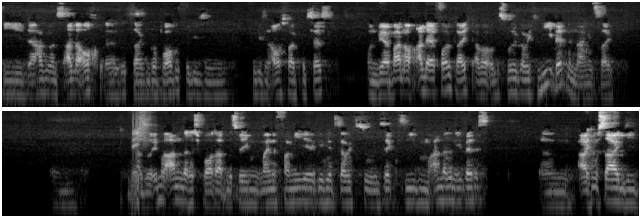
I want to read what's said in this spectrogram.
die, da haben wir uns alle auch äh, sozusagen beworben für diesen, für diesen Auswahlprozess. Und wir waren auch alle erfolgreich, aber uns wurde, glaube ich, nie Badminton angezeigt. Ähm, nicht. Also immer andere Sportarten. Deswegen, meine Familie geht jetzt, glaube ich, zu sechs, sieben anderen Events. Ähm, aber ich muss sagen, die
